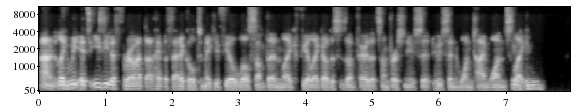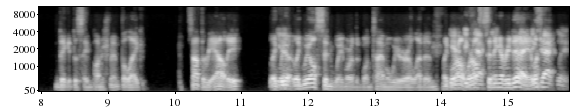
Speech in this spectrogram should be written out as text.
I don't know, like we it's easy to throw out that hypothetical to make you feel a little something, like feel like, oh, this is unfair that some person who sit who sinned one time once, like Mhm. they get the same punishment, but like it's not the reality. Like Yeah. we like we all sinned way more than one time when we were eleven. Like Yeah, we're all we're all sinning every day. Right, Like, exactly.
